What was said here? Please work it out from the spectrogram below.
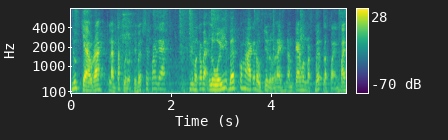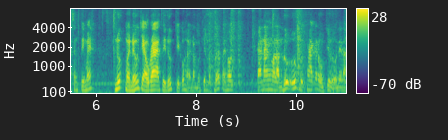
Nước trào ra, làm tắt lửa thì bếp sẽ khóa ga. Nhưng mà các bạn lưu ý, bếp có hai cái đầu chia lửa này, nằm cao hơn mặt bếp là khoảng 3 cm. Nước mà nếu trào ra thì nước chỉ có thể nằm ở trên mặt bếp này thôi. Khả năng mà làm nước ướt được hai cái đầu chia lửa này nè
